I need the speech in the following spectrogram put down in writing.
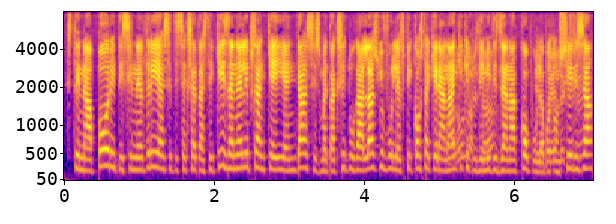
Στην απόρριτη συνεδρίαση της εξεταστικής δεν έλειψαν και οι εντάσεις μεταξύ του γαλάζιου βουλευτή Κώστα Κυρανάκη και του Δημήτρη Τζανακόπουλου από τον ΣΥΡΙΖΑ,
